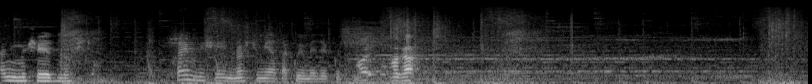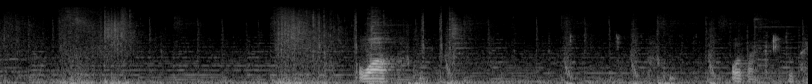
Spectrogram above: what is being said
Animy się jednością. Przejmy się jednością i atakujmy tylko ci. Oj, uwaga. Ła. O tak, tutaj.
